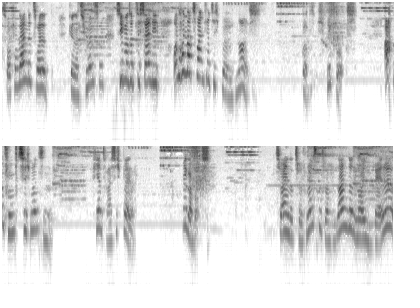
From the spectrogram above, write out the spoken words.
2 Verbleibende, 294 Münzen, 77 Sandy und 142 Bell. Nice. Günstig. Big Box. 58 Münzen. 34 Bell. Megabox. 212 Münzen, 2 Verbleibende, 9 Bell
